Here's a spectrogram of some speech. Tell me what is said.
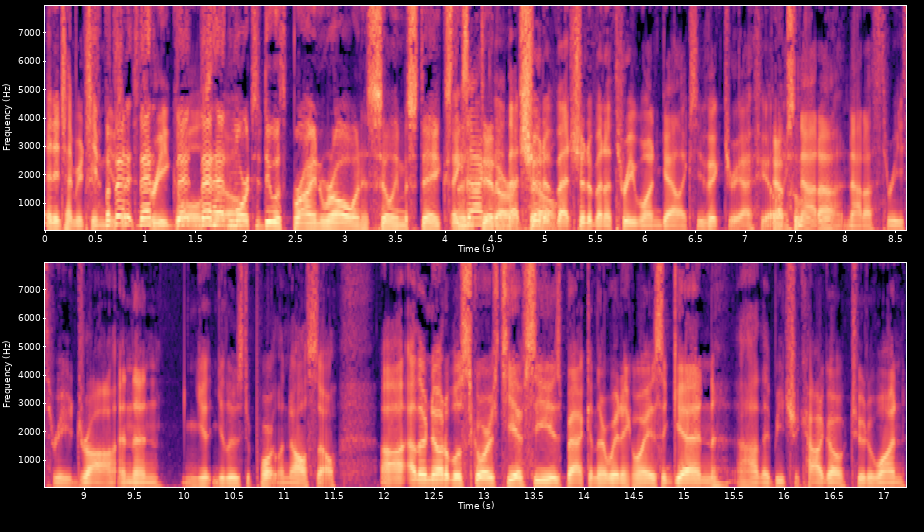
anytime your team But gives that, up that, three that- goals. that had though- more to do with Brian Rowe and his silly mistakes than exactly. it did RSL. That should have that should have been a three one Galaxy victory. I feel Absolutely. like not a not a three three draw, and then you, you lose to Portland also. Uh, other notable scores: TFC is back in their winning ways again. Uh, they beat Chicago two to one.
